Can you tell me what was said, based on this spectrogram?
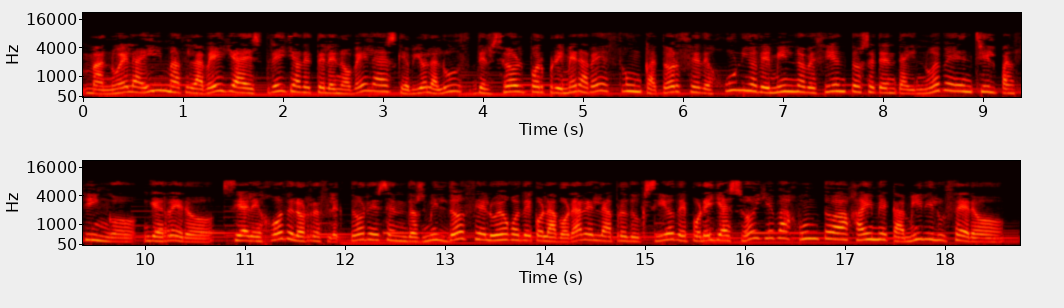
Manuela Imaz la bella estrella de telenovelas que vio la luz del sol por primera vez un 14 de junio de 1979 en Chilpancingo, Guerrero, se alejó de los reflectores en 2012 luego de colaborar en la producción de Por ella soy Eva junto a Jaime Camil y Lucero.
